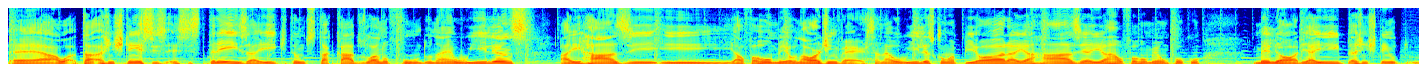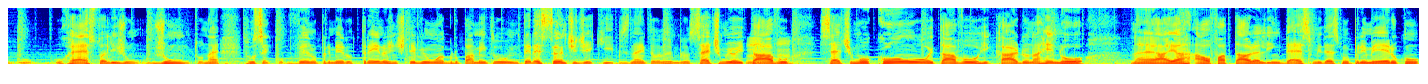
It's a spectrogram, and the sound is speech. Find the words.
é, a, tá, a, gente tem esses, esses três aí que estão destacados lá no fundo, né? Williams aí Haas e, e, Alfa Romeo na ordem inversa, né? O Williams como a pior, aí a Haas e aí a Alfa Romeo um pouco melhor. E aí a gente tem o, o, o resto ali jun, junto, né? Se você vê no primeiro treino, a gente teve um agrupamento interessante de equipes, né? Então, por exemplo, sétimo e oitavo, uhum. sétimo com o oitavo Ricardo na Renault né? Aí a, AlphaTauri ali em décimo e décimo primeiro, com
